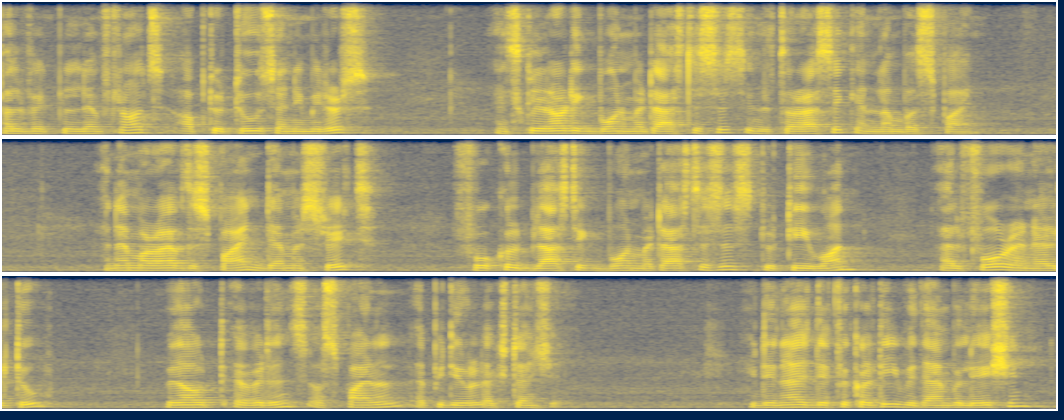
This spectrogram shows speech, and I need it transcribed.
pelvic lymph nodes up to 2 centimeters, and sclerotic bone metastasis in the thoracic and lumbar spine. An MRI of the spine demonstrates focal blastic bone metastasis to T1, L4, and L2 without evidence of spinal epidural extension. He denies difficulty with ambulation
